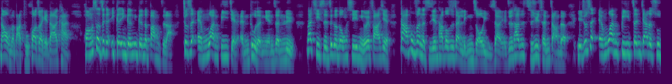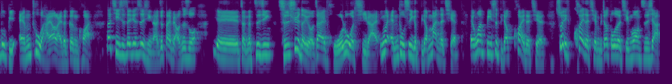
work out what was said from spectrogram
那我们把图画出来给大家看，黄色这个一根一根一根的棒子啦，就是 M1B 减 M2 的年增率。那其实这个东西你会发现，大部分的时间它都是在零轴以上，也就是它是持续成长的，也就是 M1B 增加的速度比 M2 还要来得更快。那其实这件事情呢，就代表是说，呃，整个资金持续的有在活络起来，因为 M2 是一个比较慢的钱，M1B 是比较快的钱，所以快的钱比较多的情况之下，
